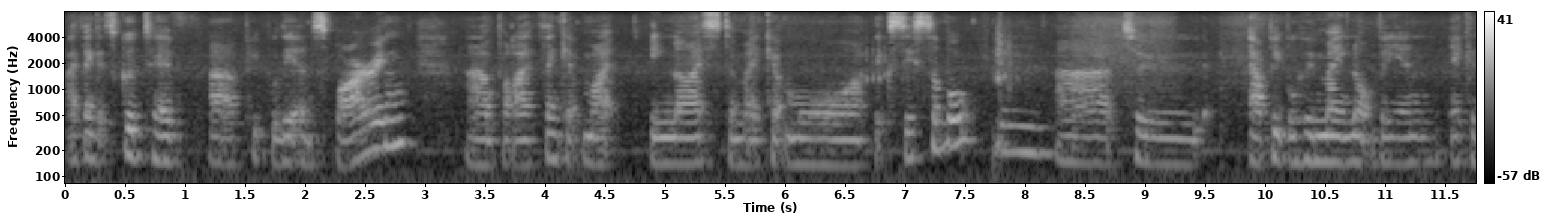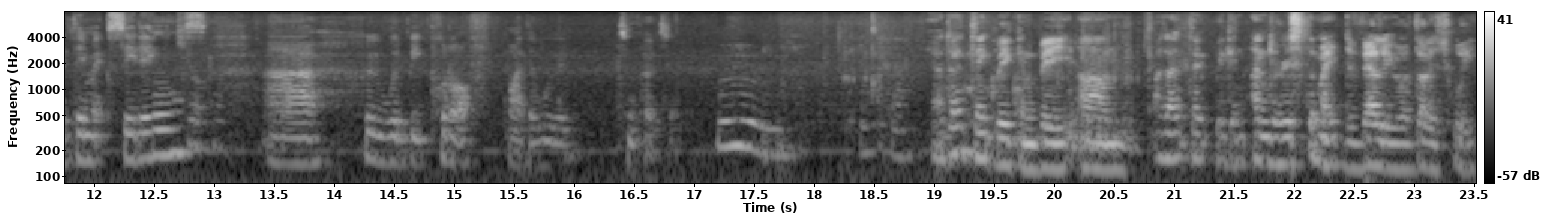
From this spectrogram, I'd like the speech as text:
I think it's good to have uh, people there inspiring, uh, but I think it might be nice to make it more accessible Mm. uh, to our people who may not be in academic settings, uh, who would be put off by the word symposium. Yeah, I don't think we can be, um, I don't think we can underestimate the value of those hui.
